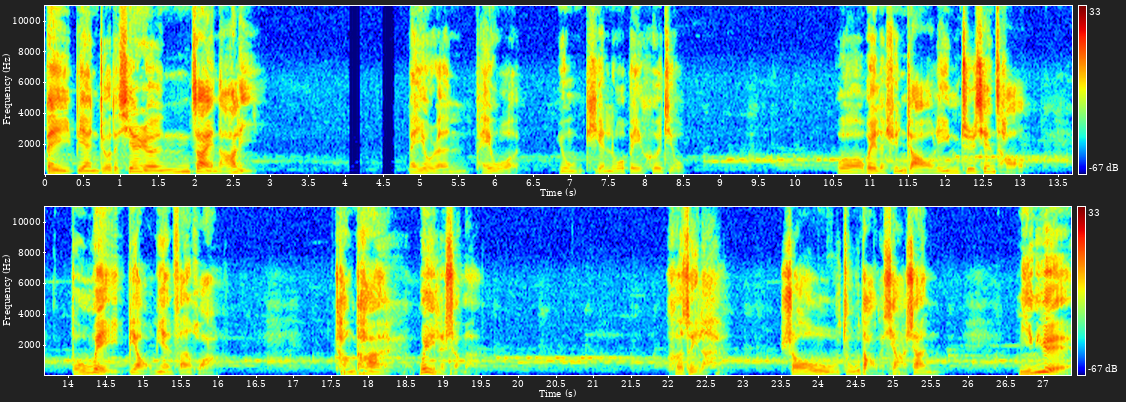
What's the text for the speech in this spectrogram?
被贬谪的仙人在哪里？没有人陪我用田螺杯喝酒。我为了寻找灵芝仙草，不为表面繁华，长叹为了什么？喝醉了，手舞足蹈的下山。明月，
